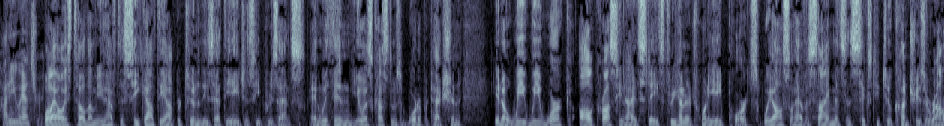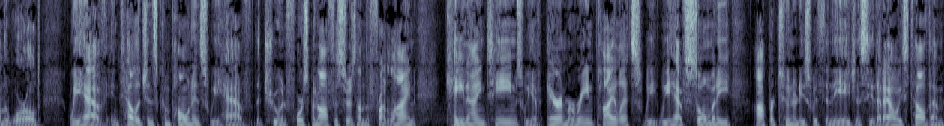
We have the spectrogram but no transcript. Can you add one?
How do you answer it? Well, I always tell them you have to seek out the opportunities that the agency presents. And within U.S. Customs and Border Protection, you know, we, we work all across the United States, 328 ports. We also have assignments in 62 countries around the world. We have intelligence components. We have the true enforcement officers on the front line, canine teams. We have air and marine pilots. We, we have so many opportunities within the agency that I always tell them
